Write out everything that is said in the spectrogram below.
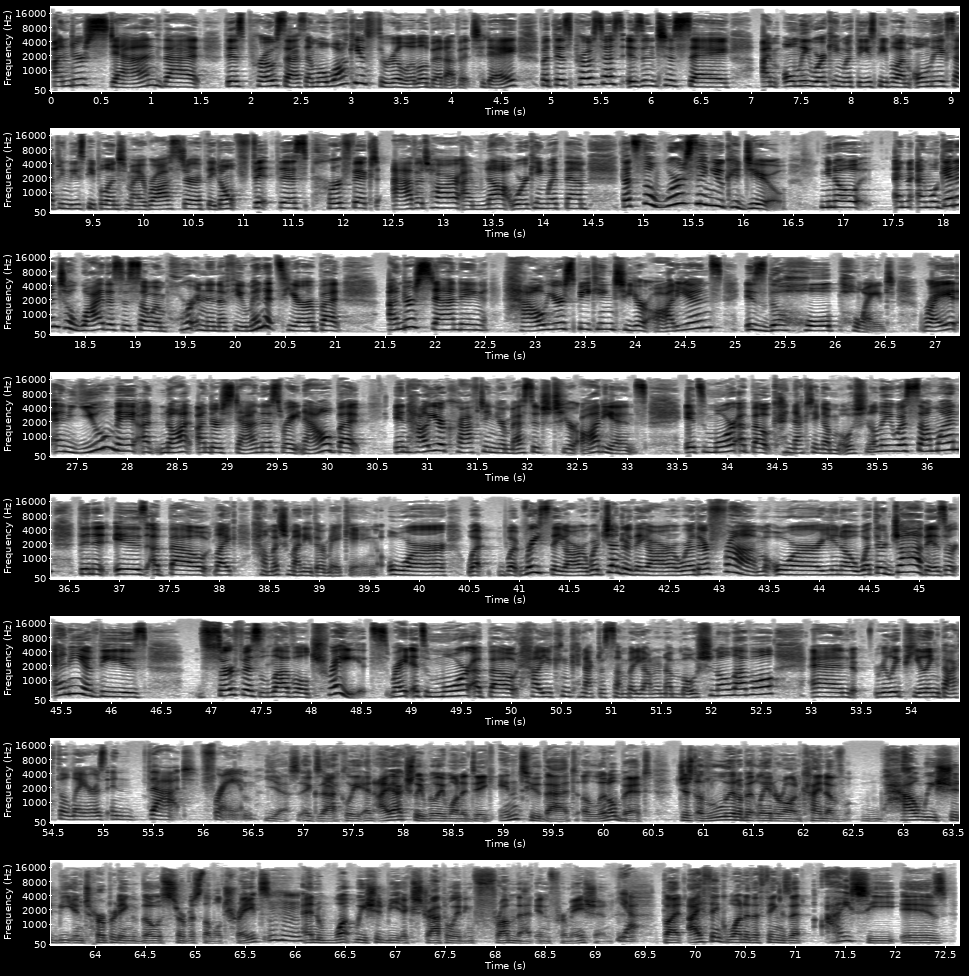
understand that this process, and we'll walk you through a little bit of it today, but this process isn't to say, I'm only working with these people, I'm only accepting these people into my roster. If they don't fit this perfect avatar, I'm not working with them. That's the worst thing you could do. You know, and, and we'll get into why this is so important in a few minutes here, but understanding how you're speaking to your audience is the whole point, right? And you may not understand this right now, but in how you're crafting your message to your audience, it's more about connecting emotionally with someone than it is about like how much money they're making or what what race they are, what gender they are, or where they're from, or you know what their job is, or any of these surface level traits, right? It's more about how you can connect with somebody on an emotional level and really peeling back the layers in that frame. Yes, exactly. And I actually really want to dig into that a little bit, just a little bit later on, kind of how we should be interpreting those surface level traits Mm-hmm. and what we should be extrapolating from that information. Yeah. But I think one of the things that I see is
